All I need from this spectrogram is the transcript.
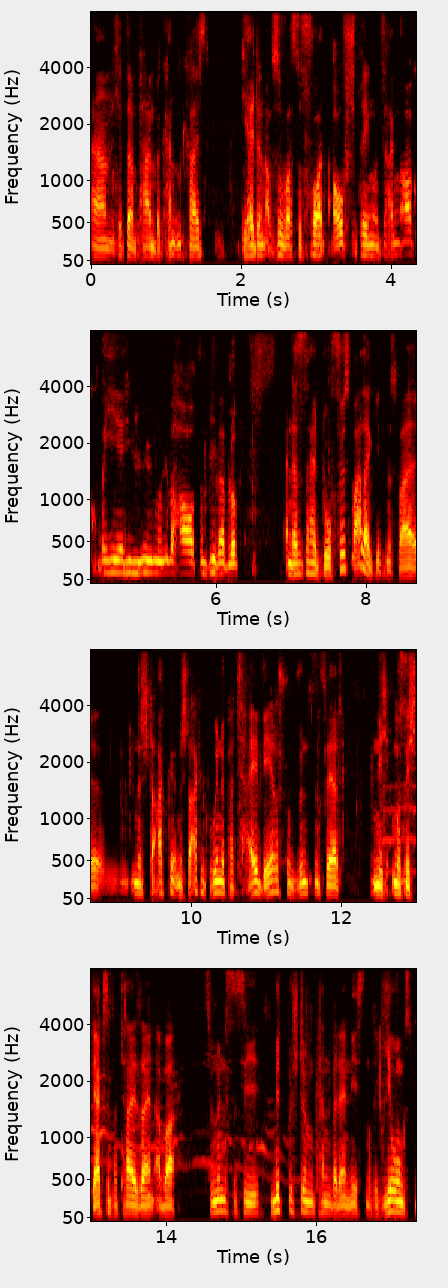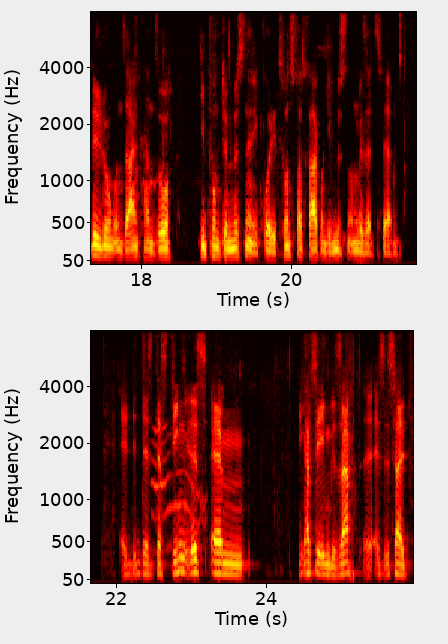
Ähm, ich habe da ein paar im Bekanntenkreis, die halt dann auf sowas sofort aufspringen und sagen, oh, guck mal hier, die lügen und überhaupt und blub. Und das ist halt doof fürs Wahlergebnis, weil eine starke, eine starke grüne Partei wäre schon wünschenswert. Nicht, muss nicht stärkste Partei sein, aber zumindest, dass sie mitbestimmen kann bei der nächsten Regierungsbildung und sagen kann, so, die Punkte müssen in den Koalitionsvertrag und die müssen umgesetzt werden. Äh, das, das Ding ist, ähm, ich habe es ja eben gesagt, äh, es ist halt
